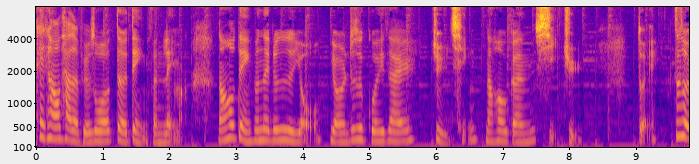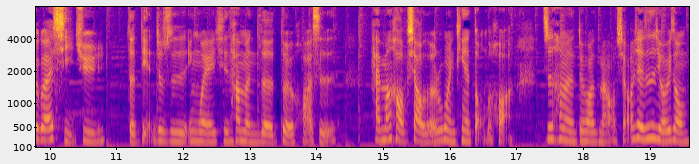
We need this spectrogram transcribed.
可以看到他的，比如说的电影分类嘛。然后电影分类就是有有人就是归在剧情，然后跟喜剧。对，之所以归在喜剧的点，就是因为其实他们的对话是还蛮好笑的。如果你听得懂的话，就是他们的对话是蛮好笑，而且是有一种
